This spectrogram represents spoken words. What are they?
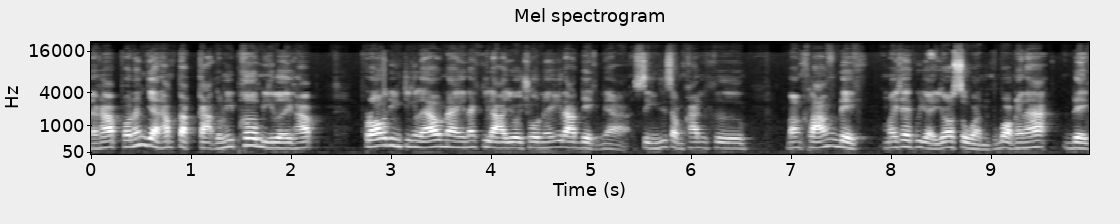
นะครับ เพราะนั้นอย่าทำตักกะตรงนี้เพิ่มอีกเลยครับ เพราะจริง ๆ แล้วในนักกีฬาเยาวชนในนักกีฬาเด็กเนี่ยสิ่งที่สำคัญคือบางครั้งเด็กไม่ใช่ผู้ใหญ่ย่อส่วน ผมบอกเลยนะฮะ เด็ก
